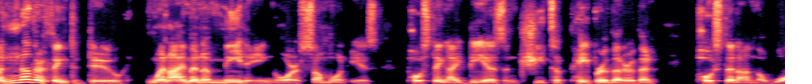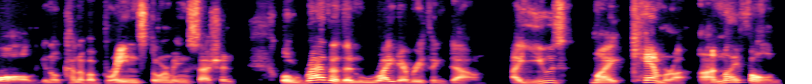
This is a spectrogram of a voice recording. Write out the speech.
Another thing to do when I'm in a meeting or someone is posting ideas and sheets of paper that are then posted on the wall, you know, kind of a brainstorming session. Well, rather than write everything down, I use my camera on my phone,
